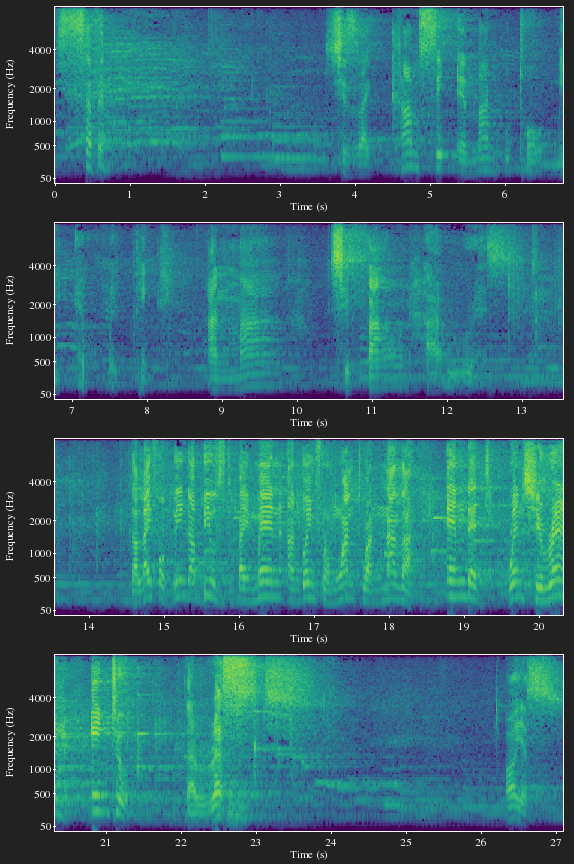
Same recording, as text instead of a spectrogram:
seven. She's like, Come see a man who told me everything. And man, she found her rest. The life of being abused by men and going from one to another ended when she ran into the rest. Oh, yes.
